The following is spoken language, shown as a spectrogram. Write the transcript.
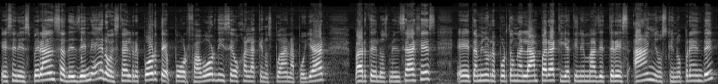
es en Esperanza. Desde enero está el reporte. Por favor, dice, ojalá que nos puedan apoyar. Parte de los mensajes. Eh, también nos reporta una lámpara que ya tiene más de tres años que no prende.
